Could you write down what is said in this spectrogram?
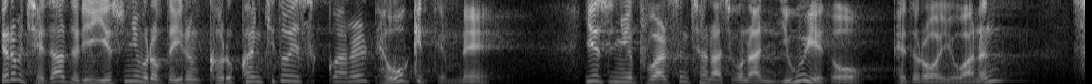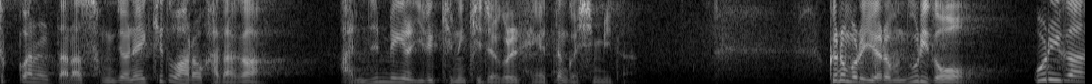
여러분 제자들이 예수님으로부터 이런 거룩한 기도의 습관을 배웠기 때문에 예수님이 부활 승천하시고 난 이후에도 베드로와 요한은 습관을 따라 성전에 기도하러 가다가 안진병을 일으키는 기적을 행했던 것입니다. 그러므로 여러분 우리도 우리가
